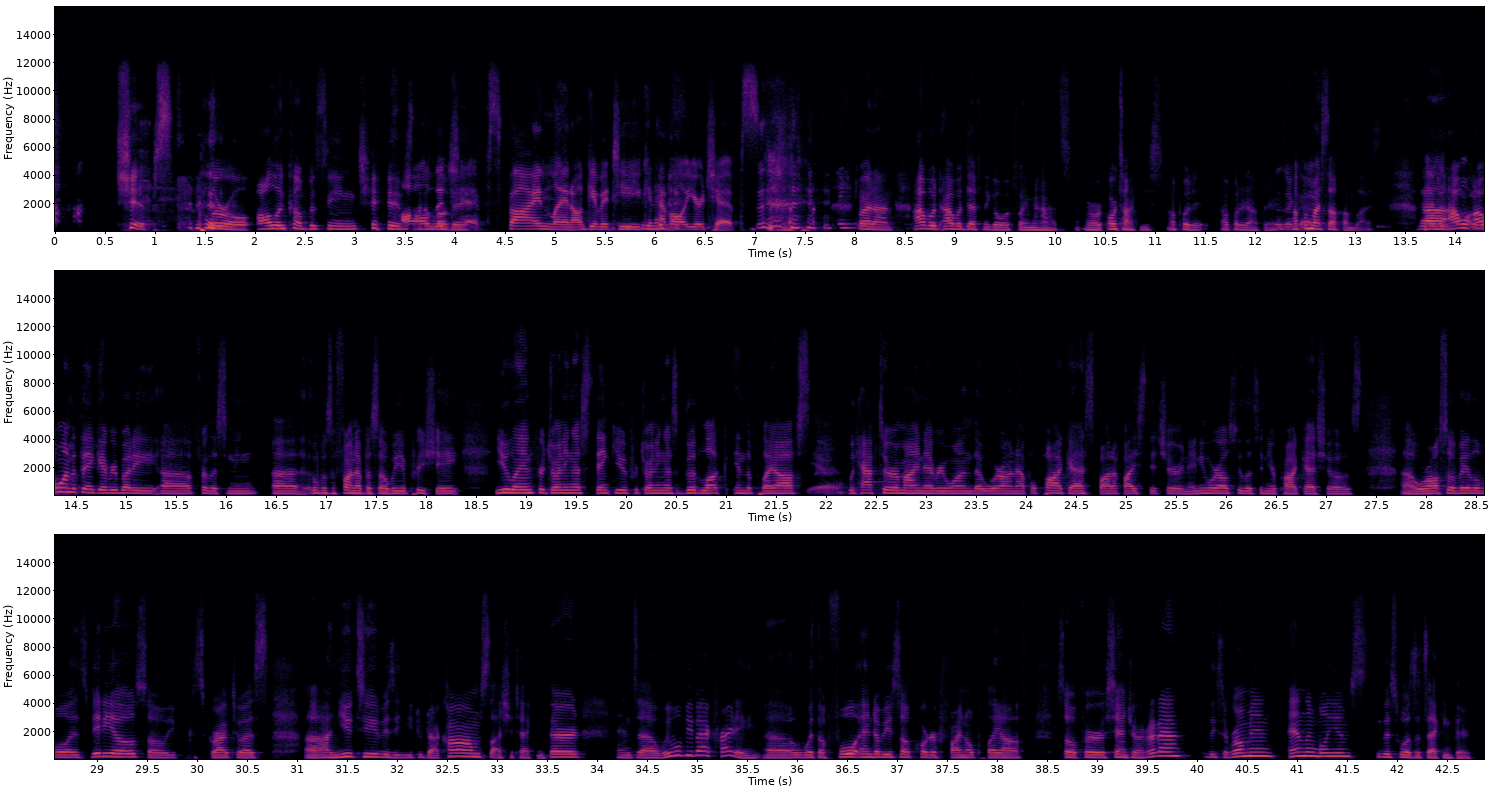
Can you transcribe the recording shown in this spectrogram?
Chips, plural, all encompassing chips. I All the love it. chips. Fine, Lynn. I'll give it to you. You can have all your chips. Right on. I would. I would definitely go with flaming hots or, or Takis. I'll put it. I'll put it out there. I'll put myself on blast. Uh, That is I, want to thank everybody uh, for listening. Uh, it was a fun episode. We appreciate you, Lynn, for joining us. Thank you for joining us. Good luck in the playoffs. Yeah. We have to remind everyone that we're on Apple Podcasts, Spotify, Stitcher, and anywhere else you listen to your podcast shows. Uh, we're also available as videos, so you can subscribe to us uh, on YouTube. Visit youtube.com slash attacking third. And uh, we will be back Friday uh, with a full NWSL quarterfinal playoff. So for Sandra Herrera, Lisa Roman, and Lynn Williams, this was Attacking Third.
